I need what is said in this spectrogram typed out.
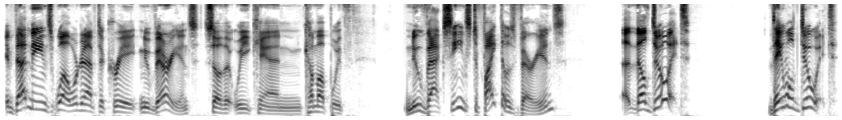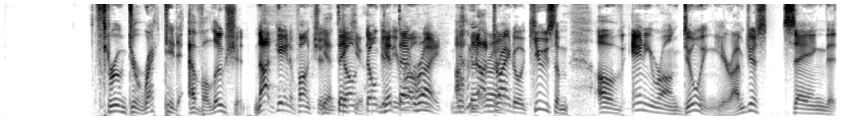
if that means well, we're going to have to create new variants so that we can come up with new vaccines to fight those variants, uh, they'll do it. They will do it through directed evolution, not gain of function. Yeah, thank don't, you. Don't get, Get that wrong. right. Get I'm that not right. trying to accuse them of any wrongdoing here. I'm just saying that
